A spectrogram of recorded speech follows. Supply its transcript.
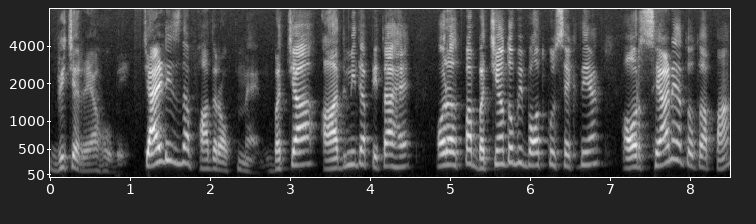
ਵਿਚਰ ਰਿਹਾ ਹੋਵੇ। Child is the father of man ਬੱਚਾ ਆਦਮੀ ਦਾ ਪਿਤਾ ਹੈ ਔਰ ਆਪਾਂ ਬੱਚਿਆਂ ਤੋਂ ਵੀ ਬਹੁਤ ਕੁਝ ਸਿੱਖਦੇ ਹਾਂ ਔਰ ਸਿਆਣਿਆਂ ਤੋਂ ਤਾਂ ਆਪਾਂ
